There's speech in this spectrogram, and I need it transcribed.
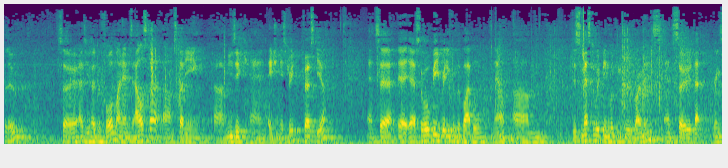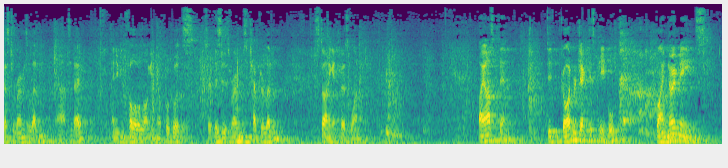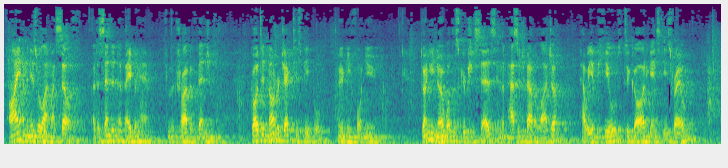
Hello. So, as you heard before, my name is Alistair. I'm studying uh, music and ancient history, first year. And so, yeah, yeah, so we'll be reading from the Bible now. Um, this semester we've been looking through Romans, and so that brings us to Romans 11 uh, today. And you can follow along in your booklets. So this is Romans chapter 11, starting at verse 1. I ask then, did God reject his people? By no means. I am an Israelite myself, a descendant of Abraham, from the tribe of Benjamin. God did not reject his people, whom he foreknew. Don't you know what the scripture says in the passage about Elijah, how he appealed to God against Israel?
